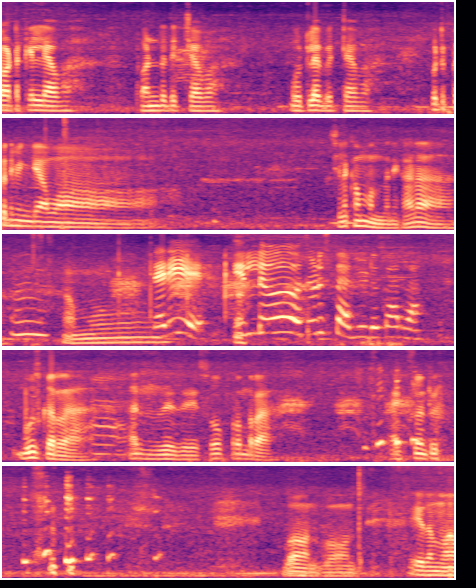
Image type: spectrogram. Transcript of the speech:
తోటకెళ్ళావా? పండు తెచ్చావా? గుట్లో పెట్టావా? గుట్టుకొని మింగావా? చిలకమ్మ ఉందని కాడ? అమ్మో. ఇల్లు తుడుస్తా చూడు కర్రా? బూసుకర్రా ఆ. అర్రే సూపర్ ఉందిరా. ఎక్సలెంట్ బాగుంది బాగుంది. ఏదమ్మా?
